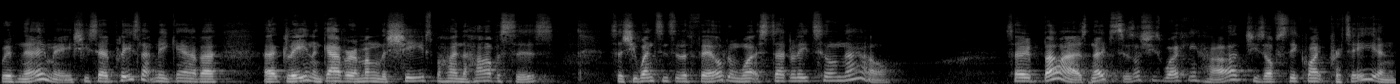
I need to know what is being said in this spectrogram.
with Naomi. She said, Please let me gather, uh, glean and gather among the sheaves behind the harvesters. So she went into the field and worked steadily till now. So Boaz notices, oh, she's working hard. She's obviously quite pretty. And,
